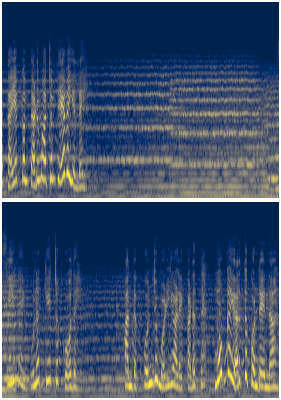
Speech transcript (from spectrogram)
இந்த தயக்கம் தடுமாற்றம் தேவையில்லை. சீதை உனக்கேற்ற கோதை. அந்த கொஞ்சு மொழியாளை கடத்த மூக்கை அறுத்துக் கொண்டேன் நான்.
